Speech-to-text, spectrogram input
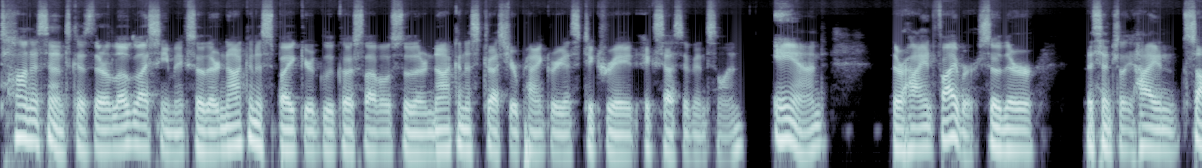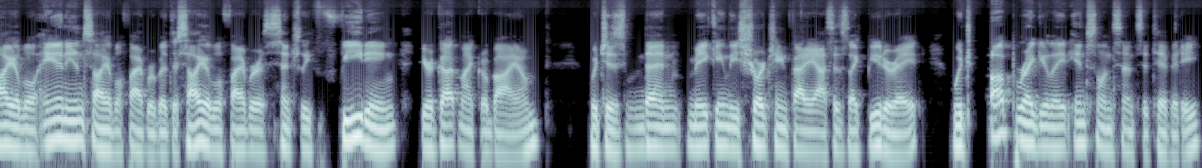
ton of sense because they're low glycemic. So they're not going to spike your glucose levels. So they're not going to stress your pancreas to create excessive insulin. And they're high in fiber. So they're essentially high in soluble and insoluble fiber, but the soluble fiber is essentially feeding your gut microbiome, which is then making these short chain fatty acids like butyrate, which upregulate insulin sensitivity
